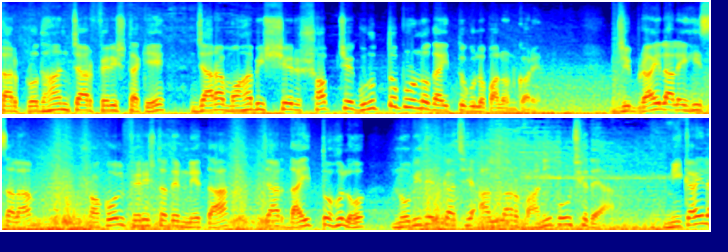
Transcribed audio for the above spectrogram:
তার প্রধান চার ফেরিস্তাকে যারা মহাবিশ্বের সবচেয়ে গুরুত্বপূর্ণ দায়িত্বগুলো পালন করেন। জিব্রাইল সালাম সকল ফেরিস্তাদের নেতা, যার দায়িত্ব হল নবীদের কাছে আল্লাহর বাণী পৌঁছে দেয়া। মিকাইল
